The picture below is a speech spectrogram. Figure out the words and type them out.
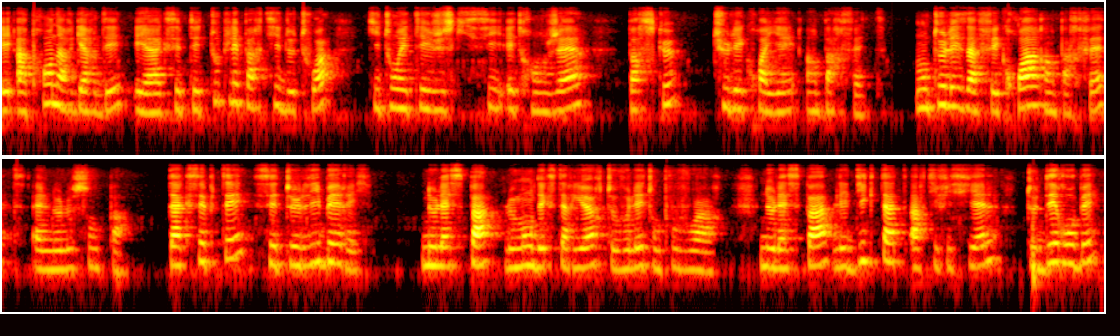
et apprendre à regarder et à accepter toutes les parties de toi qui t'ont été jusqu'ici étrangères parce que tu les croyais imparfaites. On te les a fait croire imparfaites, elles ne le sont pas. T'accepter, c'est te libérer. Ne laisse pas le monde extérieur te voler ton pouvoir. Ne laisse pas les dictates artificiels te dérober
